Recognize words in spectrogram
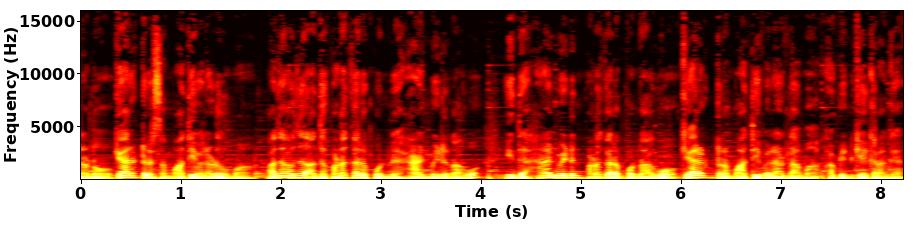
நானும் கேரக்டர்ஸை மாற்றி விளையாடுவோமா? அதாவது அந்த பணக்கார பொண்ணு ஹேண்ட்மேடன் ஆகும் இந்த ஹேண்ட்மேடன் பணக்கார பொண்ணாகவும் கேரக்டரை மாற்றி விளையாடலாமா அப்படின்னு கேட்குறாங்க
